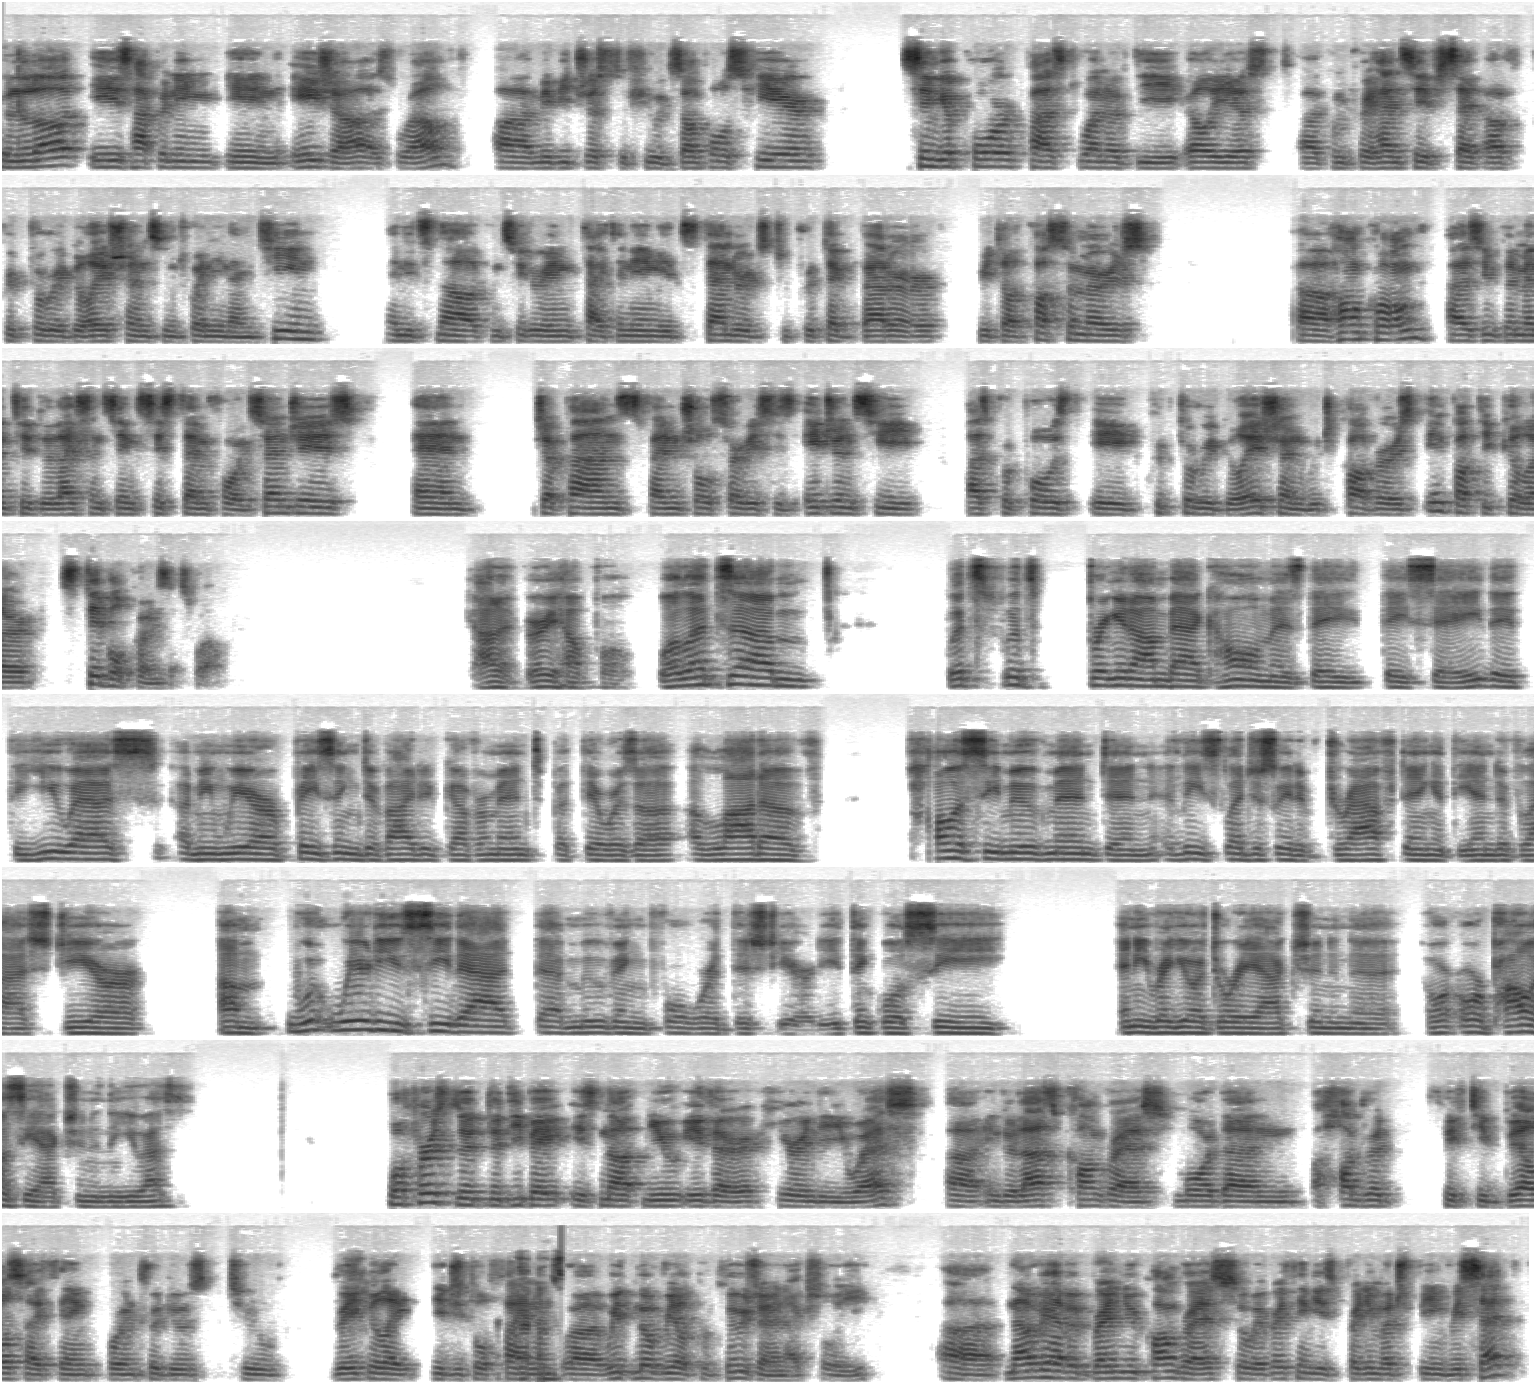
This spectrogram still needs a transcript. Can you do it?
A lot is happening in Asia as well. Uh, maybe just a few examples here. Singapore passed one of the earliest uh, comprehensive set of crypto regulations in 2019, and it's now considering tightening its standards to protect better retail customers. Uh, Hong Kong has implemented the licensing system for exchanges, and Japan's Financial Services Agency has proposed a crypto regulation which covers, in particular, stablecoins as well. Got it. Very helpful. Well, let's um, let's let's bring it on back home, as they they say. That the U.S. I mean, we are facing divided government, but there was a, a lot of policy movement and at least legislative drafting at the end of last year. Um, wh- where do you see that that moving forward this year? Do you think we'll see any regulatory action in the or, or policy action in the U.S.? Well, first, the, the debate is not new either here in the US. Uh, in the last Congress, more than 150 bills, I think, were introduced to regulate digital finance uh, with no real conclusion, actually. Uh, now we have a brand new Congress, so everything is pretty much being reset.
